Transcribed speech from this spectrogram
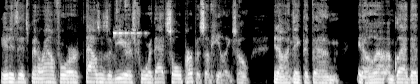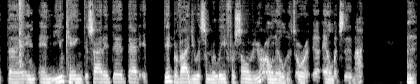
It is. It's been around for thousands of years for that sole purpose of healing. So, you know, I think that um, you know, I'm glad that uh, and, and you King decided that that it did provide you with some relief for some of your own illness or uh, ailments, did it not?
